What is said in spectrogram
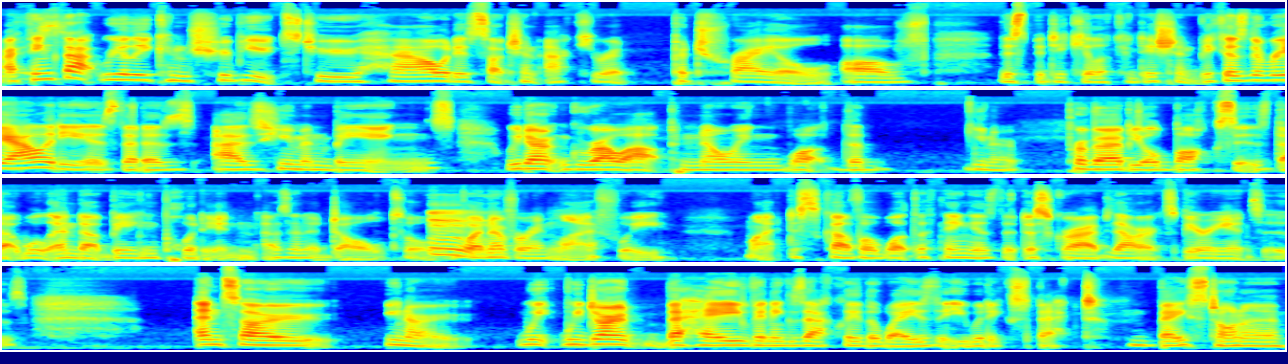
I think that really contributes to how it is such an accurate portrayal of this particular condition. Because the reality is that as as human beings, we don't grow up knowing what the you know proverbial boxes that will end up being put in as an adult or Mm. whenever in life we might discover what the thing is that describes our experiences. And so, you know, we, we don't behave in exactly the ways that you would expect based on a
